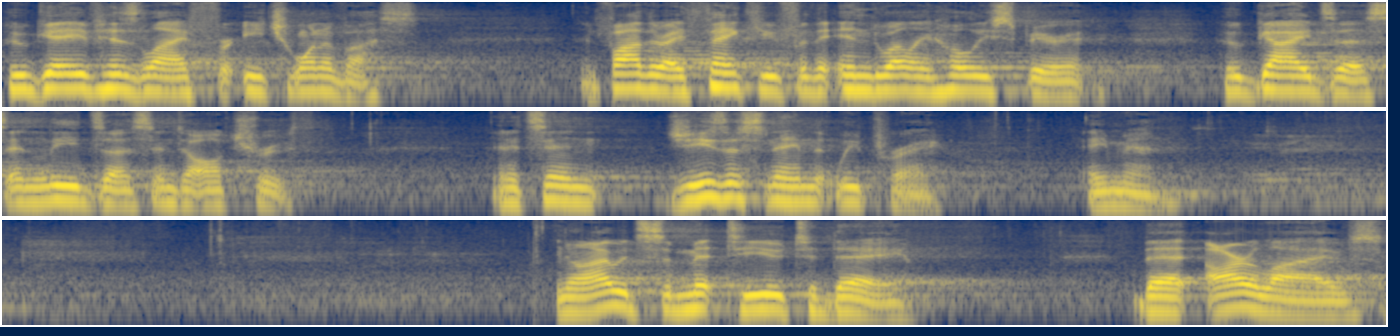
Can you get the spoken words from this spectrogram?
who gave his life for each one of us. And Father, I thank you for the indwelling Holy Spirit who guides us and leads us into all truth. And it's in Jesus' name that we pray. Amen. You know, I would submit to you today that our lives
